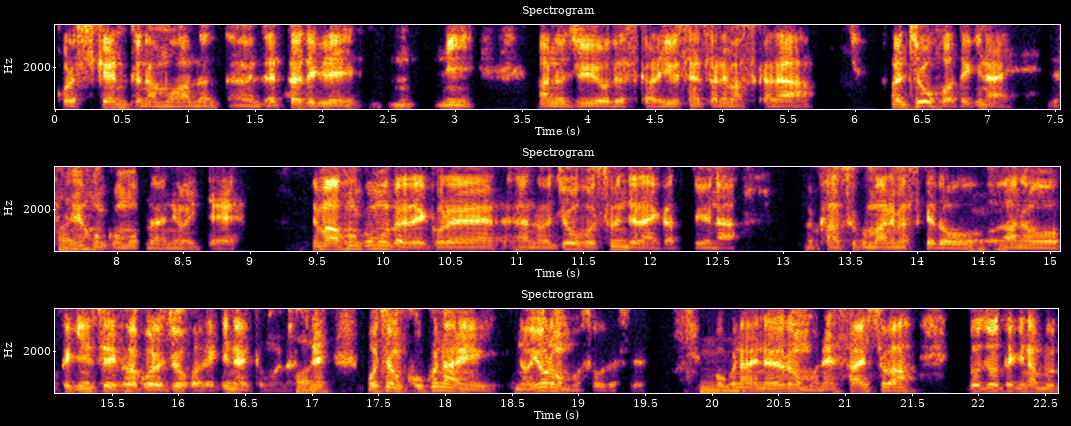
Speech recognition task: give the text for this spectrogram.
これ試験というのはもうあの絶対的にあの重要ですから優先されますから、まあ、譲歩はできないですね、はい、香港問題において。で、まあ、香港問題でこれ、あの、譲歩するんじゃないかっていうような観測もありますけど、うん、あの、北京政府はこれ譲歩はできないと思いますね。はい、もちろん国内の世論もそうです。うん、国内の世論もね、最初は同情的なも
